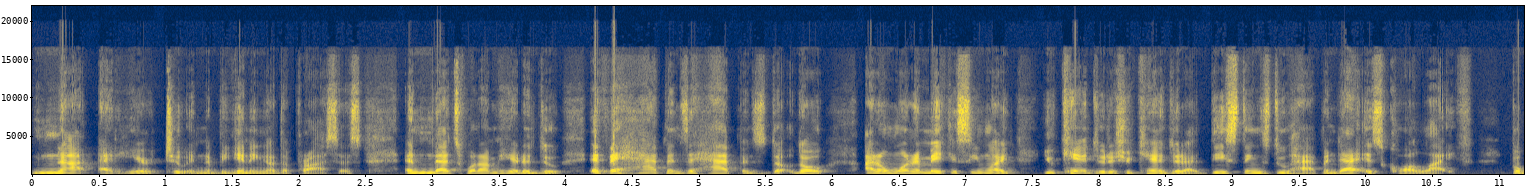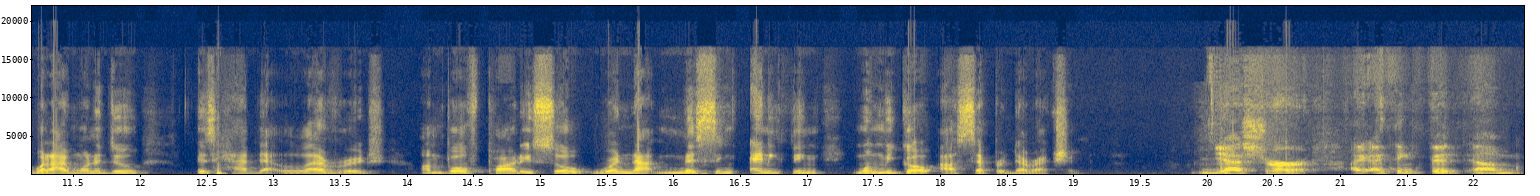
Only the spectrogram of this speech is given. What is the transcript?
not adhered to in the beginning of the process. And that's what I'm here to do. If it happens, it happens. Though I don't want to make it seem like you can't do this, you can't do that. These things do happen. That is called life. But what I want to do is have that leverage on both parties so we're not missing anything when we go our separate direction. Yeah, sure. I, I think that um,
